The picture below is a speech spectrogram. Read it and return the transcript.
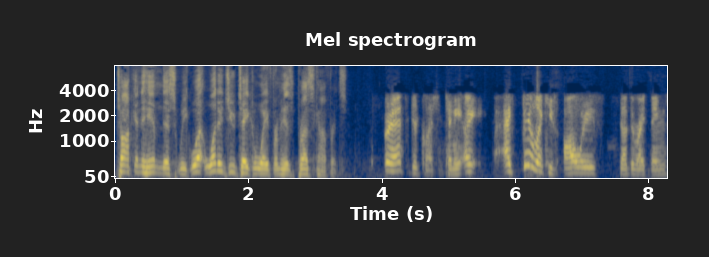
talking to him this week. What what did you take away from his press conference? That's a good question, Kenny. I I feel like he's always said the right things,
